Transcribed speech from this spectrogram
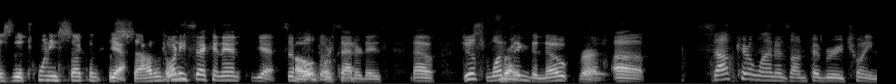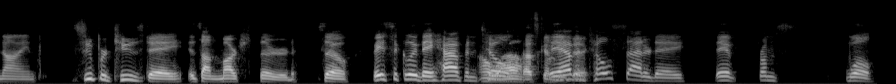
Is the twenty second Yeah, Saturday? 22nd and yeah, so Oh, both are okay. Saturdays. Now, just one Right. thing to note, Right. uh South Carolina is on February 29th. Super Tuesday is on March 3rd. So, basically they have until wow. That's gonna they be have big. until Saturday. They have from well,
